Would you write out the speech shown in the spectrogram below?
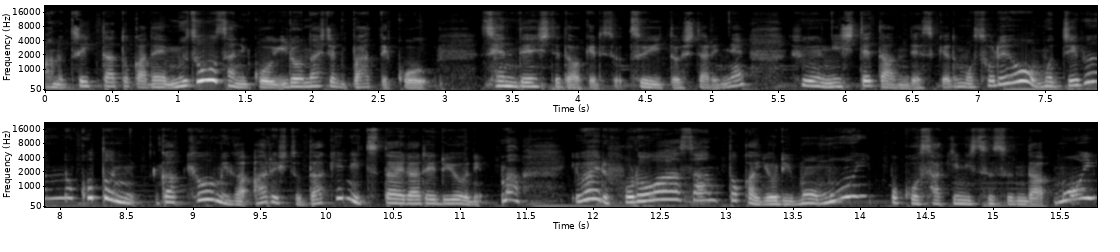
あのツイッターとかで無造作にこういろんな人にバッてこう宣伝してたわけですよ。ツイートしたりね。風にしてたんですけどもそれをもう自分のことが興味がある人だけに伝えられるようにまあいわゆるフォロワーさんとかよりももう一歩こう先に進んだ。もう一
